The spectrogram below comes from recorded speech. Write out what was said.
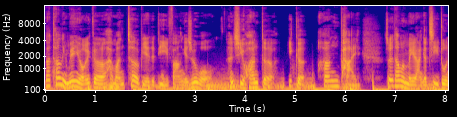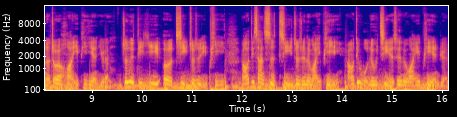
那它里面有一个还蛮特别的地方，也是我很喜欢的一个安排，所以他们每两个季度呢就会换一批演员，就是第一、二季就是一批，然后第三、四季就是另外一批，然后第五、六季也是另外一批演员。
